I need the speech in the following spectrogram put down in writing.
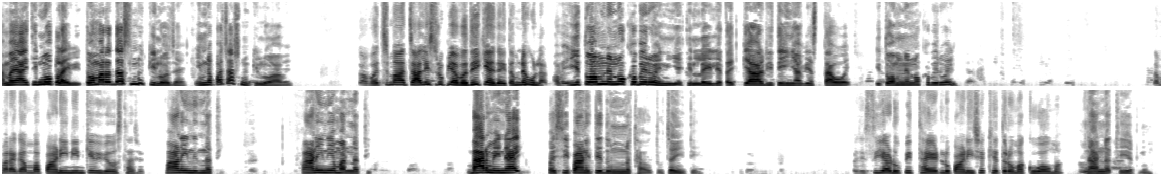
અમે અહીંથી મોકલાવી તો અમારે દસનું કિલો જાય એમને પચાસનું કિલો આવે. તો વચમાં ચાલીસ રૂપિયા વધી ક્યાં જાય તમને શું લાગે? હવે એ તો અમને નો ખબર હોય ને અહીંથી લઈ લેતા ક્યાં રીતે અહીંયા વેચતા હોય એ તો અમને નો ખબર હોય ને. તમારા ગામમાં પાણીની કેવી વ્યવસ્થા છે? પાણીની નથી. પાણીની અમારે નથી. બાર મહિને આવ્યું પછી પાણી તે દૂર નથી આવતું ચઈ તે. પછી શિયાળુ પીત થાય એટલું પાણી છે ખેતરોમાં કુવાઓમાં? ના નથી એટલું.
